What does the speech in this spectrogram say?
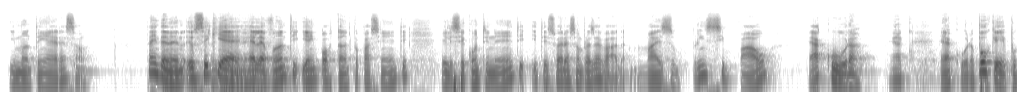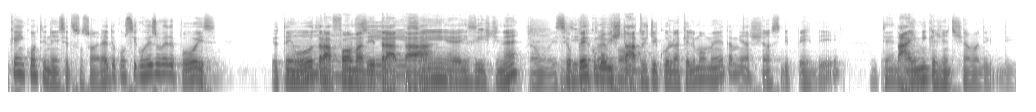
e mantenha a ereção. Tá entendendo? Eu sei Tô que é entendendo. relevante e é importante para o paciente ele ser continente e ter sua ereção preservada. Mas o principal é a cura. É a- É a cura. Por quê? Porque a incontinência de disfunção erétil eu consigo resolver depois. Eu tenho outra Hum, forma de sim, tratar. Sim, é, existe, né? Então, se eu Existe perco outra meu forma. status de cura naquele momento, a minha chance de perder Entendi. timing que a gente chama de, de-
